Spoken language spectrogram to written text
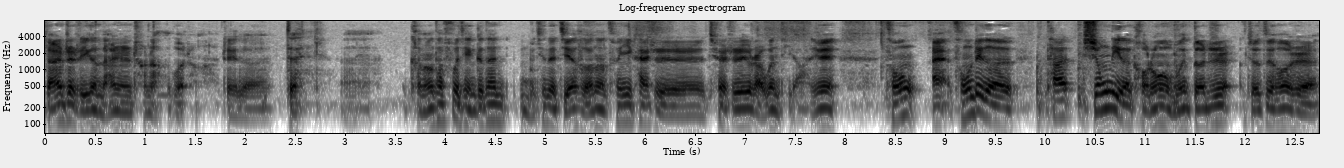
当然这是一个男人成长的过程啊。这个对，可能他父亲跟他母亲的结合呢，从一开始确实有点问题啊，因为从哎从这个他兄弟的口中我们得知，就最后是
